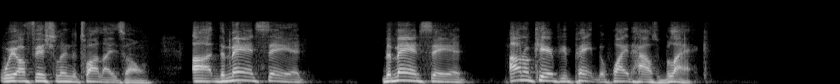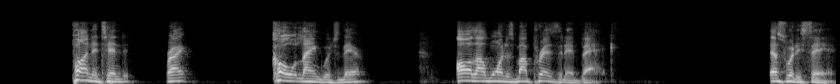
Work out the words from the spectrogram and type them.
We are officially in the twilight zone. Uh, the man said, the man said, I don't care if you paint the White House black. Pun intended, right? Cold language there. All I want is my president back. That's what he said.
